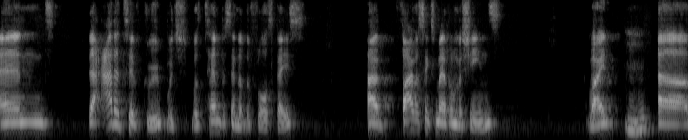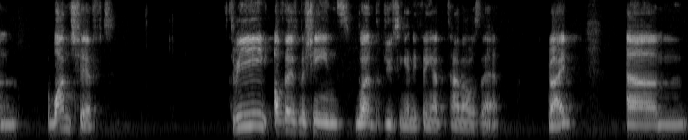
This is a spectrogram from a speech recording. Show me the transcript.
And the additive group, which was 10% of the floor space, had five or six metal machines, right? Mm-hmm. Um, one shift. Three of those machines weren't producing anything at the time I was there, right? Um,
